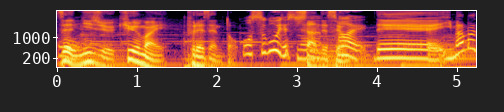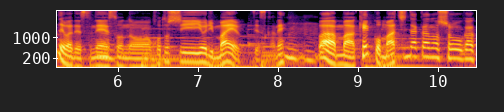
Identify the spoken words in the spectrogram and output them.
全29枚プレゼントおすごいですね。したんですよ。はい。で今まではですね、うん。その今年より前ですかね、うんうん。はまあ結構街中の小学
